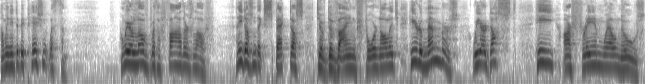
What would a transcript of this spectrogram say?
And we need to be patient with them. And we are loved with a Father's love. And He doesn't expect us to have divine foreknowledge. He remembers we are dust. He, our frame, well knows.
